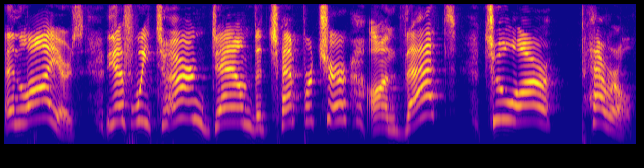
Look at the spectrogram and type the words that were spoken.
and liars? If we turn down the temperature on that, to our peril,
